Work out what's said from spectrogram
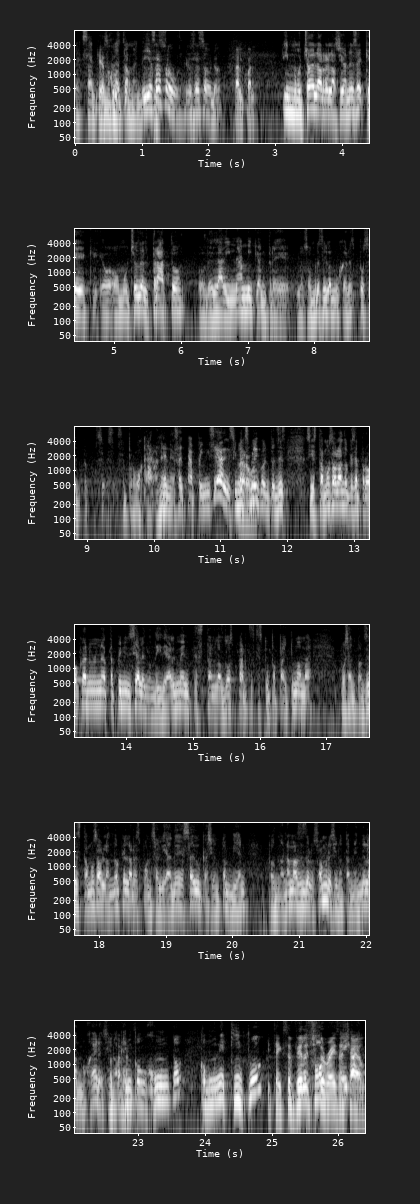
Exacto, Que es completamente. y es eso, es eso, ¿no? Tal cual. Y muchas de las relaciones que, que- o, o muchos del trato o de la dinámica entre los hombres y las mujeres, pues se, se- se provocaron en esa etapa inicial. ¿Sí Claro, me explico? Entonces, si estamos hablando que se provocan en una etapa inicial en donde idealmente están las dos partes, que es tu papá y tu mamá, pues entonces estamos hablando que la responsabilidad de esa educación también, pues no nada más es de los hombres, sino también de las mujeres, sino que en Totalmente. conjunto, como un equipo, It takes a village to raise a eh, child.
